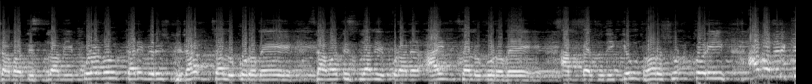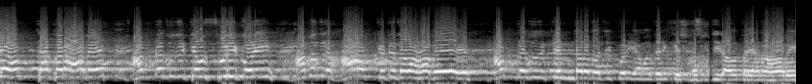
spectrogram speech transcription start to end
জামাত ইসলামী পুরানুল কারিমের বিধান চালু করবে, জামাত ইসলামী কোরআনের আইন চালু করবে। আমরা যদি কেউ ধর্ষণ করি, আমাদেরকে হত্যা করা হবে আমরা যদি কেউ চুরি করি আমাদের হাত কেটে দেওয়া হবে। আমরা যদি টেন্ডারবাজি করি, আমাদেরকে শাস্তির আওতায় আনা হবে।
